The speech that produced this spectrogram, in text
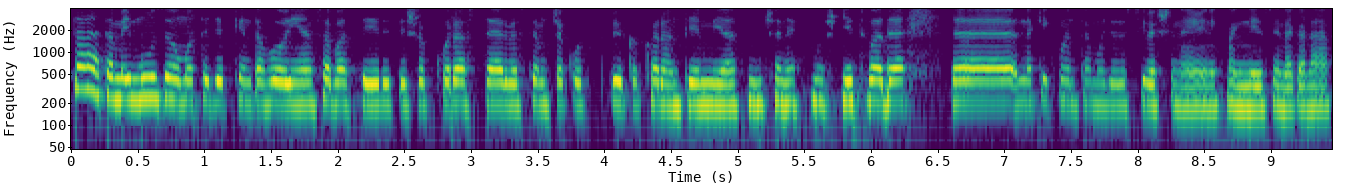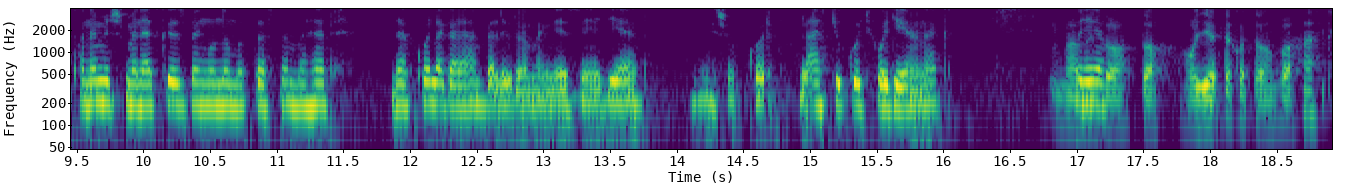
Találtam egy múzeumot egyébként, ahol ilyen szabadtérit, és akkor azt terveztem, csak ott ők a karantén miatt nincsenek most nyitva, de, de nekik mondtam, hogy ez szívesen eljönnék megnézni legalább. Ha nem is menet közben, gondolom, ott azt nem lehet, de akkor legalább belülről megnézni egy ilyet, és akkor látjuk, hogy hogy élnek. hogy, él... a, a, hogy értek a tanba? Hát...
